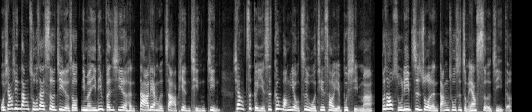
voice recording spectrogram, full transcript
我相信当初在设计的时候，你们一定分析了很大量的诈骗情境，像这个也是跟网友自我介绍也不行吗？不知道淑丽制作人当初是怎么样设计的？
